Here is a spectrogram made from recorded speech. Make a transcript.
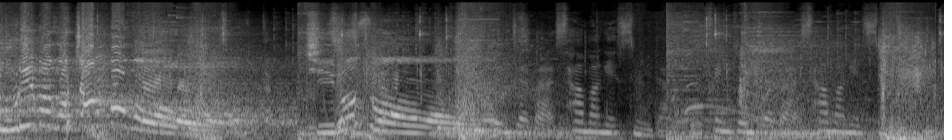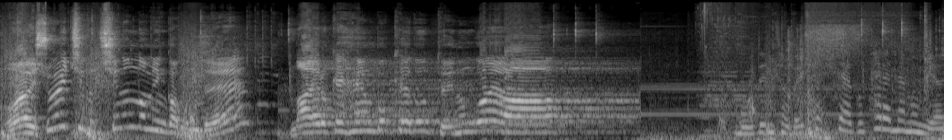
우리 버거 짱 버거 지렸어 생존자가 사망했습니다. 생존자가 사망했습니다. 어이 쇼이치도 치는 놈인가 본데? 나 이렇게 행복해도 되는 거야 모든 적을 처치하고 살아남으면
